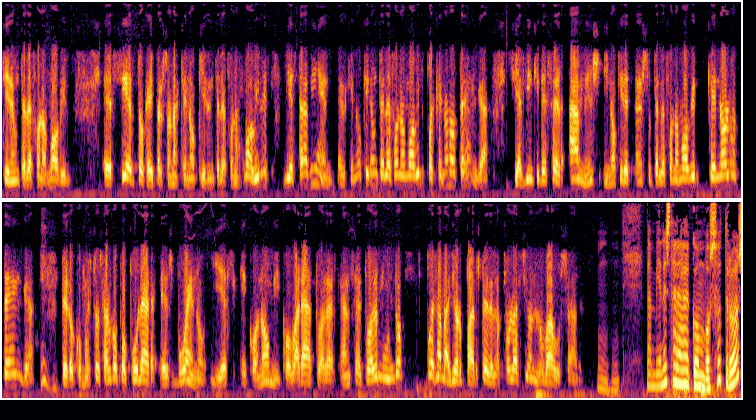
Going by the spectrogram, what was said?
tiene un teléfono móvil. Es cierto que hay personas que no quieren teléfonos móviles y está bien. El que no quiere un teléfono móvil, pues que no lo tenga. Si alguien quiere ser Amish y no quiere tener su teléfono móvil, que no lo tenga. Pero como esto es algo popular, es bueno y es económico, barato, al alcance de todo el mundo, pues la mayor parte de la población lo va a usar. También estará con vosotros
